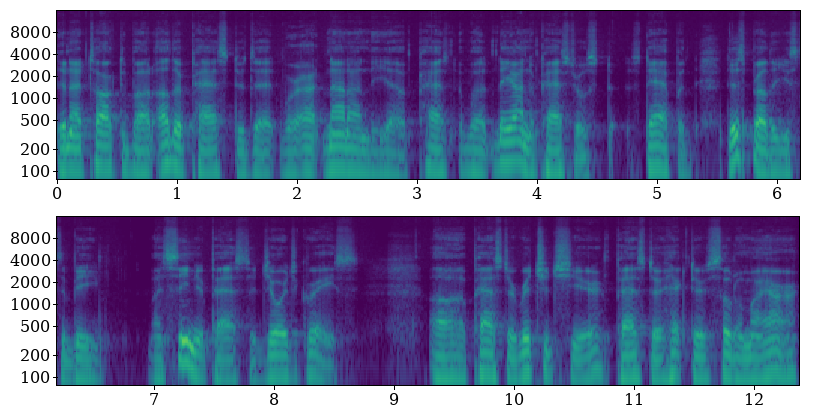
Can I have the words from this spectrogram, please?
Then I talked about other pastors that were not on the uh, past. Well, they are on the pastoral st- staff, but this brother used to be my senior pastor, George Grace, uh, Pastor Richard Shear, Pastor Hector Sotomayor,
